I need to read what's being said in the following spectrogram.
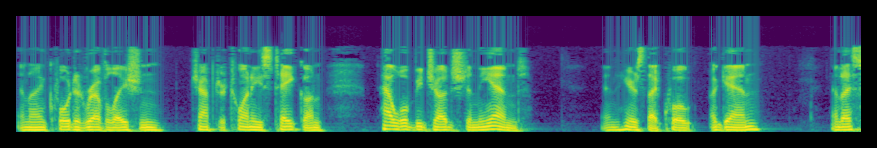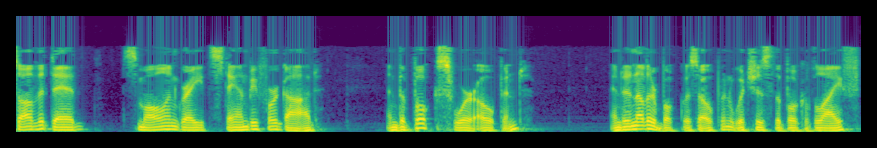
and I quoted Revelation chapter 20's take on how we'll be judged in the end. And here's that quote again. And I saw the dead, small and great, stand before God, and the books were opened, and another book was opened, which is the book of life.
